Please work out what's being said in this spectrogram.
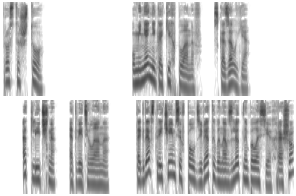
«Просто что?» «У меня никаких планов», — сказал я. «Отлично», — ответила она. «Тогда встречаемся в полдевятого на взлетной полосе, хорошо?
